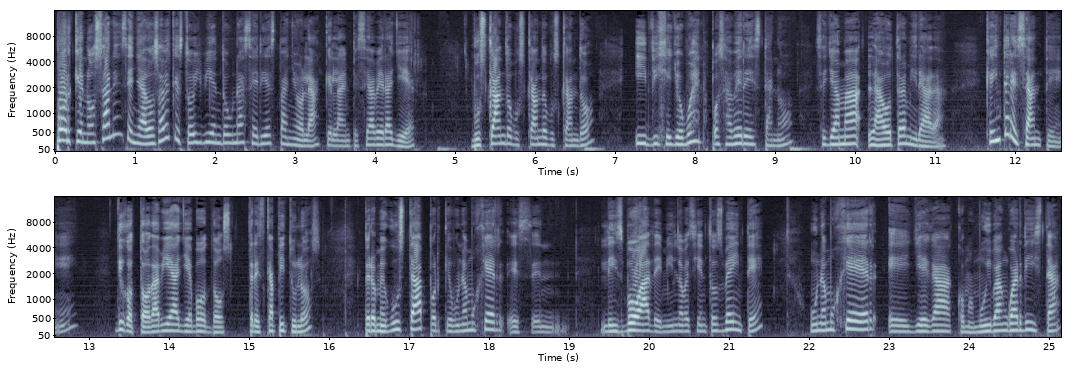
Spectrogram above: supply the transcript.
Porque nos han enseñado, sabe que estoy viendo una serie española que la empecé a ver ayer, buscando, buscando, buscando, y dije yo, bueno, pues a ver esta, ¿no? Se llama La otra mirada. Qué interesante, ¿eh? Digo, todavía llevo dos, tres capítulos, pero me gusta porque una mujer es en Lisboa de 1920 una mujer eh, llega como muy vanguardista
